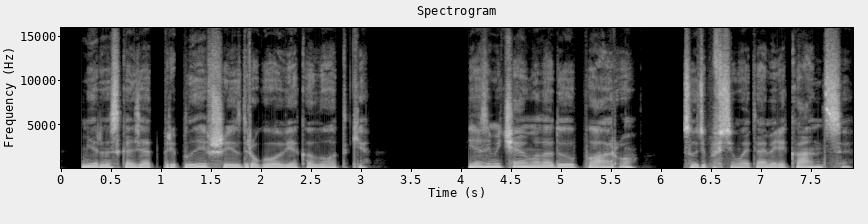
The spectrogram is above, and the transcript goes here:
— мирно скользят приплывшие из другого века лодки. Я замечаю молодую пару. Судя по всему, это американцы.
